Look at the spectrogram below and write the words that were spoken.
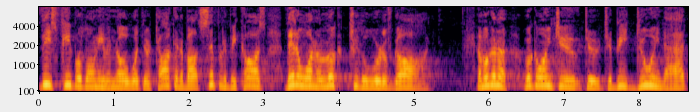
these people don't even know what they're talking about simply because they don't want to look to the Word of God. And we're, gonna, we're going to, to, to be doing that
